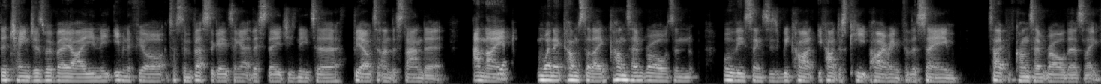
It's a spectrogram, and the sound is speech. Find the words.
the changes with ai you need even if you're just investigating at this stage you need to be able to understand it. And like yeah. when it comes to like content roles and all these things is we can't you can't just keep hiring for the same type of content role. There's like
